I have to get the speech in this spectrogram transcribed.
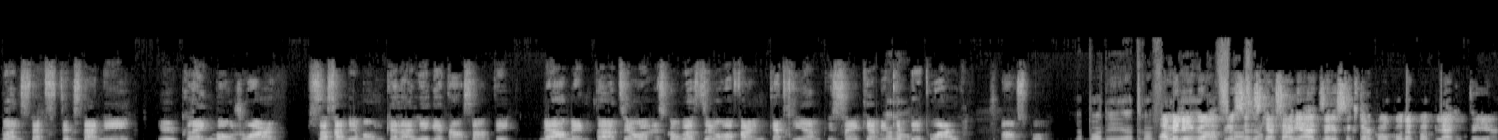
bonnes statistiques cette année, il y a eu plein de bons joueurs. Ça, ça démontre que la Ligue est en santé. Mais en même temps, est-ce qu'on va se dire on va faire une quatrième puis cinquième équipe d'étoiles? Je pense pas. Il n'y a pas des euh, trophées. Ah, mais les gars, en plus, ce que ça revient à dire, c'est que c'est un concours de popularité. Hein.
